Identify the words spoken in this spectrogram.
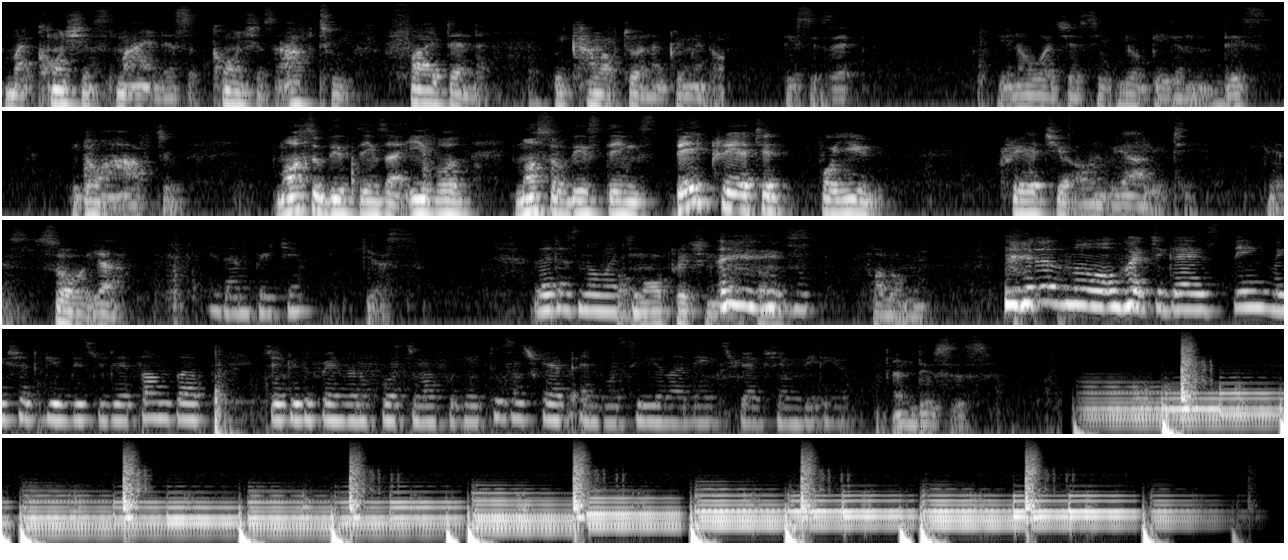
my conscious mind and subconscious. I have to fight, and we come up to an agreement. Oh, this is it. You know what, Jesse? You're bigger than this. You don't have to. Most of these things are evil. Most of these things they created for you. Create your own reality. Yes. So yeah. You're done preaching. Yes. Let us know what For you more preaching lessons, follow me. let us know what you guys think. Make sure to give this video a thumbs up. Share it with your friends and of course do not forget to subscribe and we'll see you in our next reaction video. And deuces.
